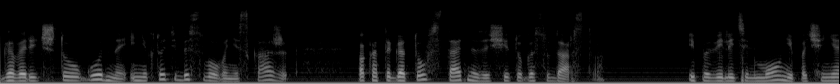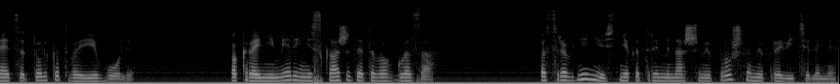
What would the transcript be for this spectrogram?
говорить что угодно, и никто тебе слова не скажет, пока ты готов встать на защиту государства. И повелитель молний подчиняется только твоей воле. По крайней мере, не скажет этого в глаза. По сравнению с некоторыми нашими прошлыми правителями,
